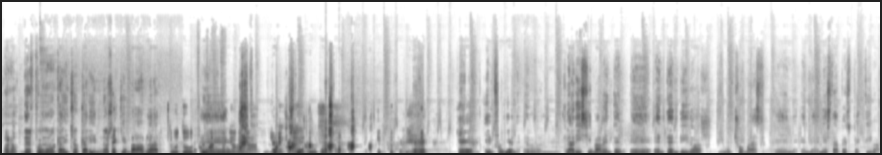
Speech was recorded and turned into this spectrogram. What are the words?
Bueno, después de lo que ha dicho Karim, no sé quién va a hablar. Tú, tú, tú, eh, Antonio, venga, dile, tú. Eh, que, influyen clarísimamente, entendidos mucho más en, esta perspectiva,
